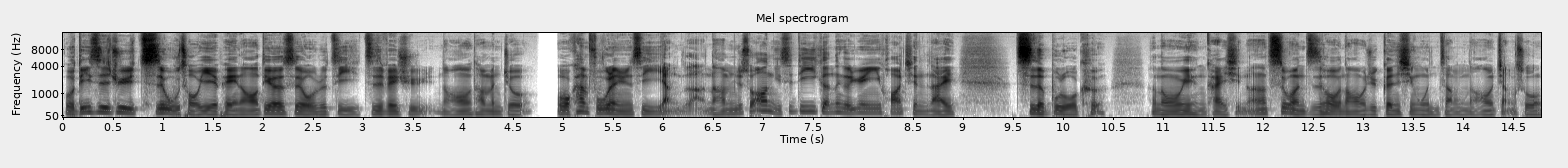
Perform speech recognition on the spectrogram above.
我第一次去吃无酬夜配，然后第二次我就自己自费去，然后他们就我看服务人员是一样的啦，那他们就说哦你是第一个那个愿意花钱来吃的布洛克，那我也很开心啊。那吃完之后，然后我就更新文章，然后讲说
